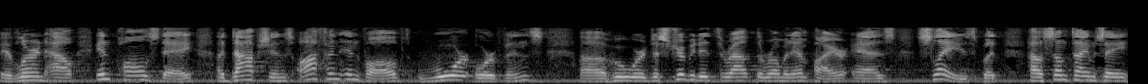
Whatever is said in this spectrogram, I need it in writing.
have learned how, in Paul's day, adoptions often involved war orphans uh, who were distributed throughout the Roman Empire as slaves, but how sometimes a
